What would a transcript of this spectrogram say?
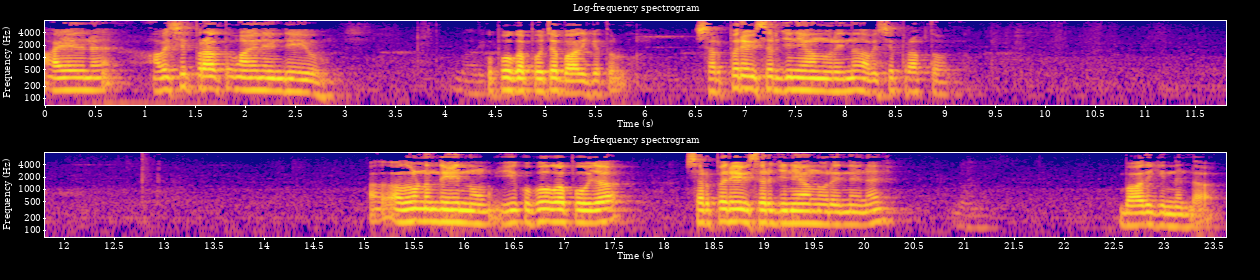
ആയതിന് അവശ്യപ്രാപ്തമായതിനെ എന്ത് ചെയ്യൂ? ഉപ്പു വെച്ചാൽ ബാധിക്കത്തുള്ളൂ. ശർപ്പര വിസർജനീയ എന്ന് പറയുന്നത് അവശ്യപ്രാപ്തമാണ്. അതുകൊണ്ട് എന്ത് ചെയ്യുന്നു? ഈ കുപ്പൂക പൂജ ശർപ്പരെ വിസർജനീയ എന്ന് പറയുന്നതിനെ ബാധിക്കുന്നില്ല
